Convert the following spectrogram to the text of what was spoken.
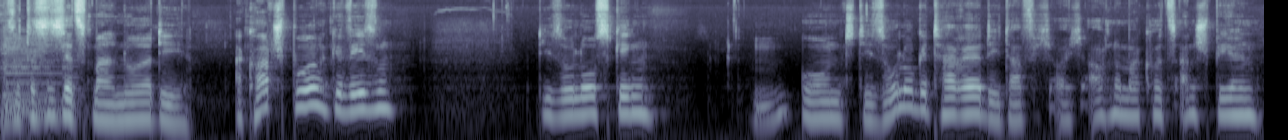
Also das ist jetzt mal nur die Akkordspur gewesen, die so losging. Mhm. Und die Solo-Gitarre, die darf ich euch auch noch mal kurz anspielen.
